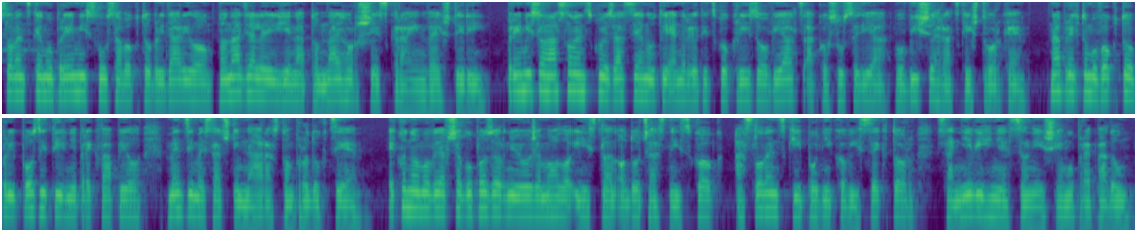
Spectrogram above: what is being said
Slovenskému priemyslu sa v oktobri darilo, no naďalej je na tom najhoršie z krajín V4. Priemysel na Slovensku je zasiahnutý energetickou krízou viac ako susedia vo Vyšehradskej štvorke. Napriek tomu v októbri pozitívne prekvapil medzimesačným nárastom produkcie. Ekonómovia však upozorňujú, že mohlo ísť len o dočasný skok a slovenský podnikový sektor sa nevyhne silnejšiemu prepadu.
